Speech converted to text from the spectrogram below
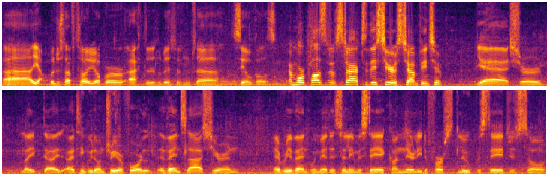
uh, yeah, we'll just have to tidy up our act a little bit and uh, see how it goes. A more positive start to this year's championship. Yeah, sure. Like I, I think we done three or four events last year, and every event we made a silly mistake on nearly the first loop of stages. So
